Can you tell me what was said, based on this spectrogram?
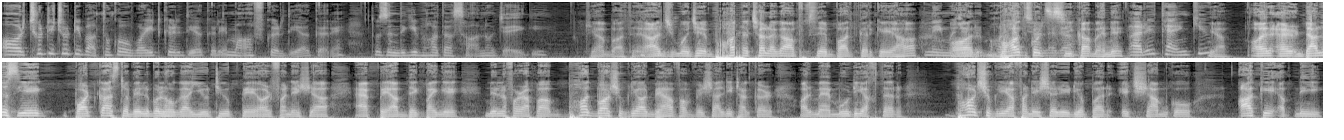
और छोटी छोटी बातों को अवॉइड कर दिया करें माफ़ कर दिया करें तो ज़िंदगी बहुत आसान हो जाएगी। क्या बात है। आज मुझे बहुत अच्छा लगा आपसे बात करके यहाँ और बहुत बहुत अच्छा कुछ लगा। सीखा मैंने। अरे थैंक यू या और डालस ये पॉडकास्ट अवेलेबल होगा यूट्यूब पे और फनेशा ऐप पे आप देख पाएँगे। नीलफर आपका बहुत बहुत शुक्रिया और बिहाफ ऑफ़ वैशाली ठाकर और मैं मूडी अख्तर बहुत शुक्रिया फनेशा रेडियो पर इस शाम को आके अपनी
